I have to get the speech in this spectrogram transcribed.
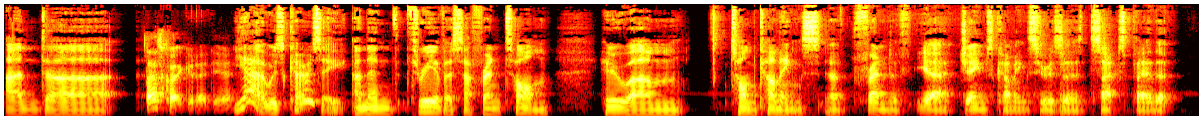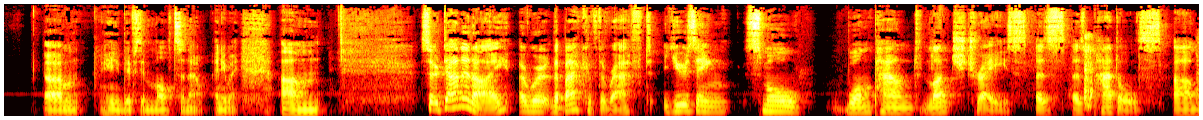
and, uh, That's quite a good idea. yeah, it was cozy. And then three of us, our friend Tom, who, um, Tom Cummings, a friend of, yeah, James Cummings, who is a sax player that, um, he lives in Malta now. Anyway, um, so Dan and I were at the back of the raft using small one pound lunch trays as as paddles um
